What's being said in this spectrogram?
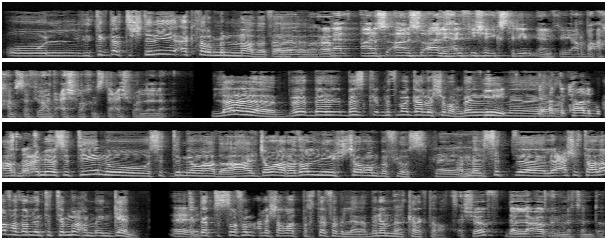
واللي تقدر تشتريه أكثر من هذا ف. لا لا، أنا أنا سؤالي هل في شيء extreme يعني في أربعة خمسة في واحد 10 15 ولا لا؟ لا لا لا ب... ب... بس مثل ما قالوا الشباب بين آه، يحط لك هذا بكسبت. 460 و 600 وهذا ها- الجواهر هذول اللي يشترون بفلوس إيه. أما ال 6 ل 10000 هذول أنت تجمعهم in-game إيه. تقدر تصرفهم على شغلات مختلفة باللعبة منهم الكاركترات شوف دلعوكم نتندو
